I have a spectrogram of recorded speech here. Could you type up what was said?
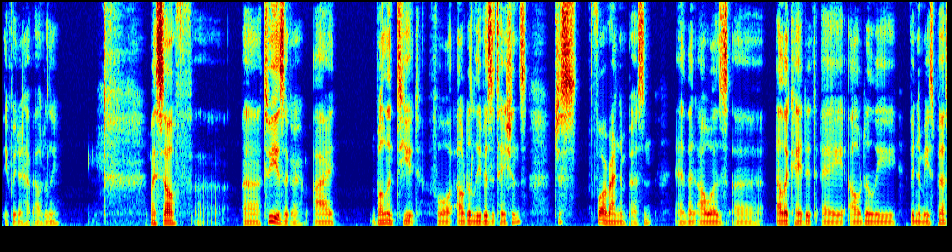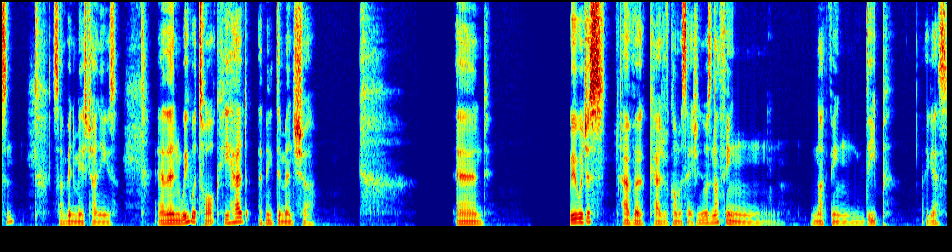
if we don't have elderly myself, uh, uh, two years ago, I volunteered for elderly visitations just for a random person. And then I was uh, allocated a elderly Vietnamese person, so I'm Vietnamese Chinese. And then we would talk. He had, I think, dementia. And we would just have a casual conversation. It was nothing nothing deep, I guess.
